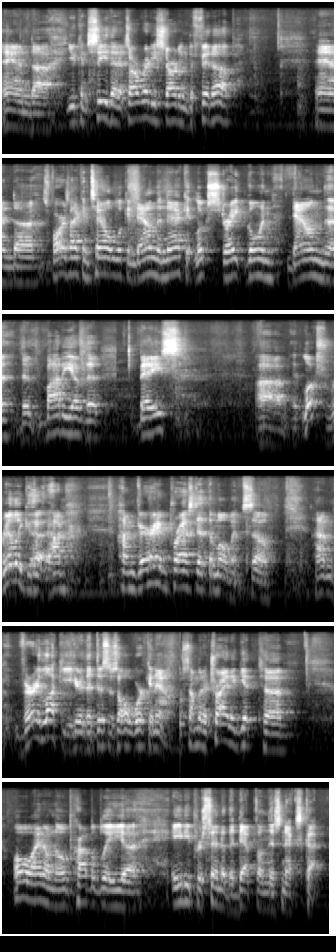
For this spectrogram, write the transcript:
And uh, you can see that it's already starting to fit up. And uh, as far as I can tell, looking down the neck, it looks straight going down the, the body of the bass. Uh, it looks really good. I'm, I'm very impressed at the moment. So I'm very lucky here that this is all working out. So I'm going to try to get, uh, oh, I don't know, probably 80% uh, of the depth on this next cut.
